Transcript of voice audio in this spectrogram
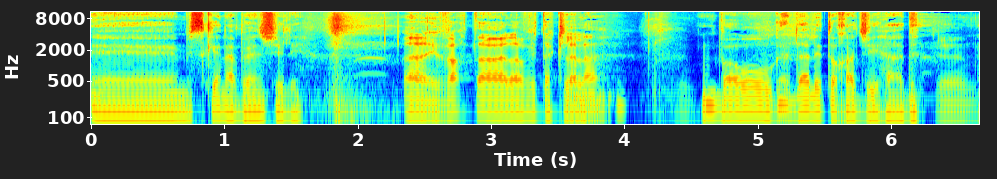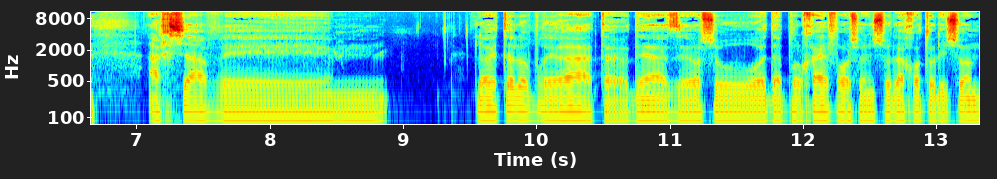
אה, מסכן הבן שלי. אה, העברת עליו את הקללה? ברור, הוא גדל לתוך הג'יהאד. כן. עכשיו, אה, לא הייתה לו ברירה, אתה יודע, זה או שהוא אוהד הפועל חיפה, או שאני שולח אותו לישון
